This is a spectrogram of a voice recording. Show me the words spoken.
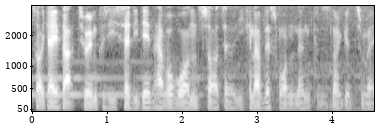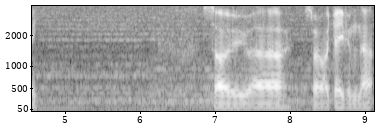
So I gave that to him because he said he didn't have a wand. So I said you can have this one then because it's no good to me. So uh, so I gave him that.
